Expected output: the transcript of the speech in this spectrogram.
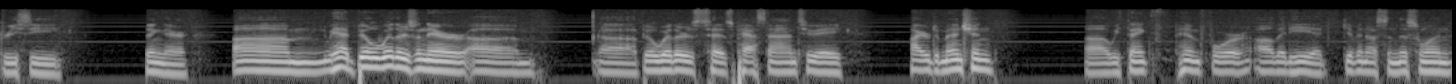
greasy thing there. Um, we had Bill Withers in there. Um, uh, Bill Withers has passed on to a higher dimension. Uh, we thank him for all that he had given us in this one,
